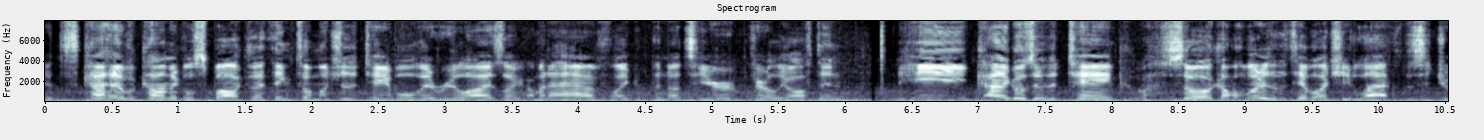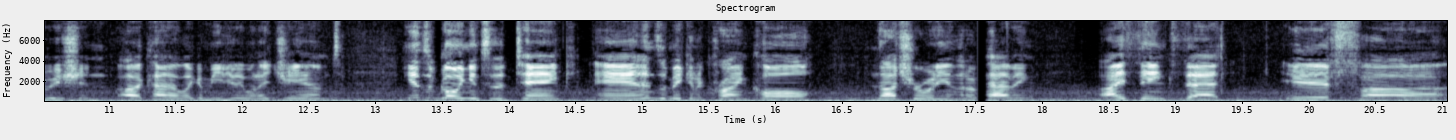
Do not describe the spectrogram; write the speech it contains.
It's kind of a comical spot because I think so much of the table they realize like I'm gonna have like the nuts here fairly often. He kind of goes into the tank, so a couple players at the table actually laughed at the situation, uh, kind of like immediately when I jammed. He ends up going into the tank and ends up making a crying call not sure what he ended up having. I think that if uh,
